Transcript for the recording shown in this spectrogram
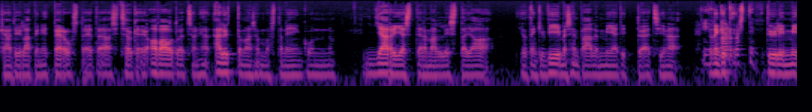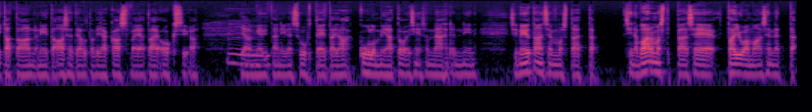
käytiin läpi niitä perusteita ja sitten se oikein avautui, että se on ihan älyttömän semmoista niin kuin järjestelmällistä ja jotenkin viimeisen päälle mietittyä, että siinä jotenkin varmasti. tyyliin mitataan niitä aseteltavia kasveja tai oksia mm. ja mietitään niiden suhteita ja kulmia toisiinsa nähden, niin siinä on jotain semmoista, että siinä varmasti pääsee tajuamaan sen, että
